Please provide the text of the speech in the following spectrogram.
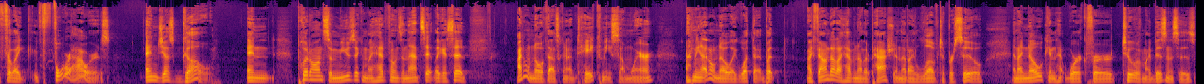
for like four hours and just go and put on some music in my headphones and that's it. Like I said, I don't know if that's going to take me somewhere. I mean, I don't know like what that, but I found out I have another passion that I love to pursue and I know can work for two of my businesses.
